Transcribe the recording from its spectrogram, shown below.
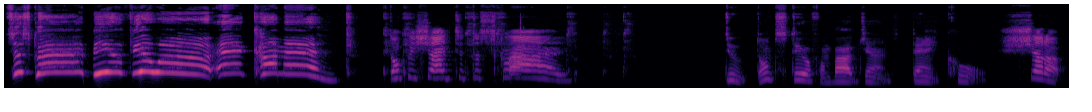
Subscribe, be a viewer, and comment. Don't be shy to subscribe. Dude, don't steal from Bob Jones. That ain't cool. Shut up.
